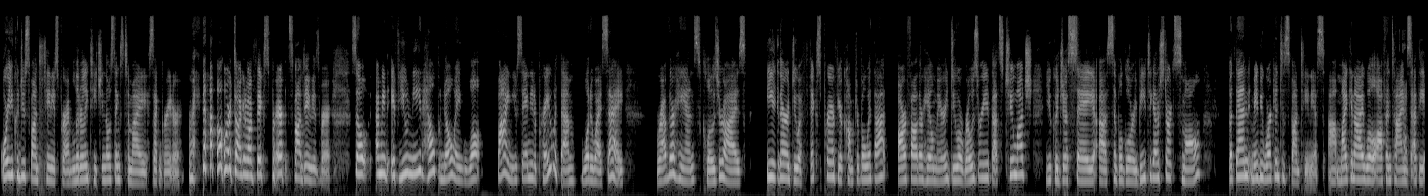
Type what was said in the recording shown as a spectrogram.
or you could do spontaneous prayer. I'm literally teaching those things to my second grader right now. We're talking about fixed prayer and spontaneous prayer. So, I mean, if you need help knowing, well, fine, you say I need to pray with them. What do I say? Grab their hands, close your eyes, either do a fixed prayer if you're comfortable with that, our Father, Hail Mary, do a rosary. If that's too much, you could just say a simple glory be together. Start small, but then maybe work into spontaneous. Um, Mike and I will oftentimes at the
